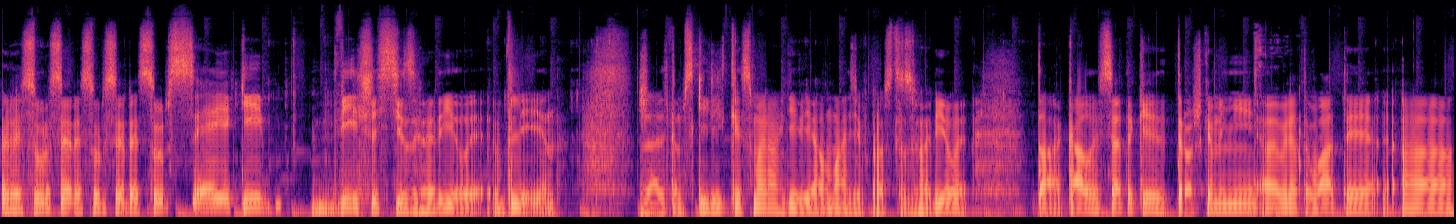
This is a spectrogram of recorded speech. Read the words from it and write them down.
Ресурси, ресурси, ресурси, які в більшості згоріли. Блін. Жаль, там скільки смарагдів і алмазів просто згоріли. Так, але все-таки трошки мені е, врятувати. Е,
